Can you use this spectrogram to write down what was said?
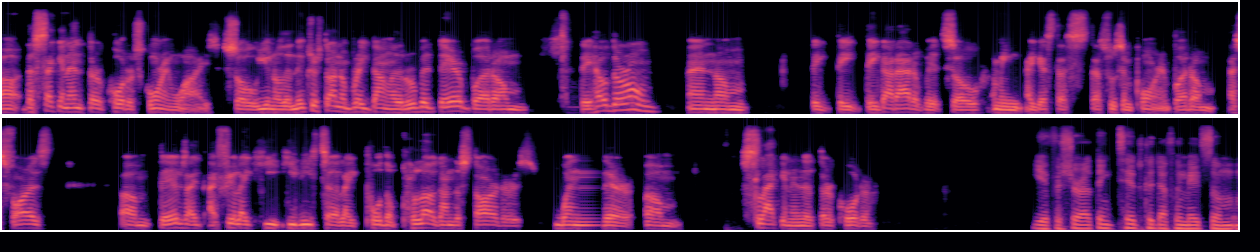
uh the second and third quarter scoring wise. So you know the Knicks are starting to break down a little bit there, but um they held their own and um they they they got out of it. So I mean I guess that's that's what's important. But um as far as um Thibs, I, I feel like he he needs to like pull the plug on the starters when they're um slacking in the third quarter. Yeah, for sure. I think Thibs could definitely made some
